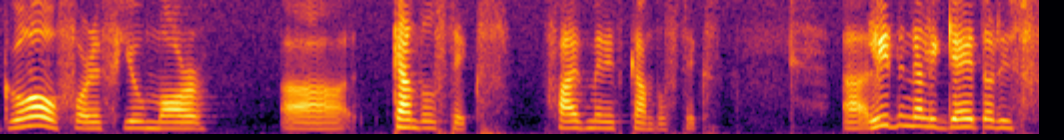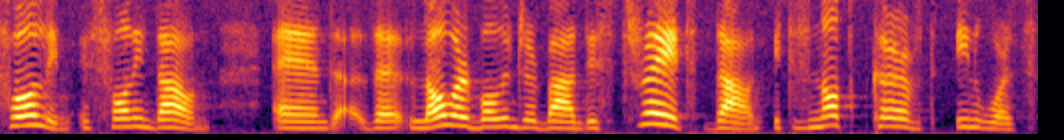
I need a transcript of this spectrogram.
go for a few more uh, candlesticks, five minute candlesticks uh, leading alligator is falling, is falling down, and the lower Bollinger Band is straight down. It is not curved inwards,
